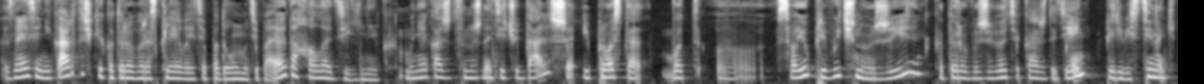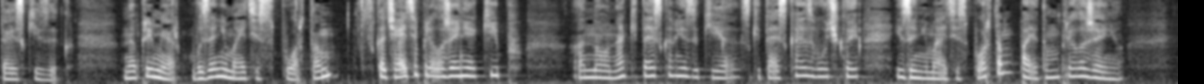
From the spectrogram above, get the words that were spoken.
Знаете, не карточки, которые вы расклеиваете по дому, типа это холодильник. Мне кажется, нужно идти чуть дальше и просто вот э, свою привычную жизнь, которую вы живете каждый день, перевести на китайский язык. Например, вы занимаетесь спортом, скачайте приложение Keep, оно на китайском языке с китайской озвучкой и занимаетесь спортом по этому приложению.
